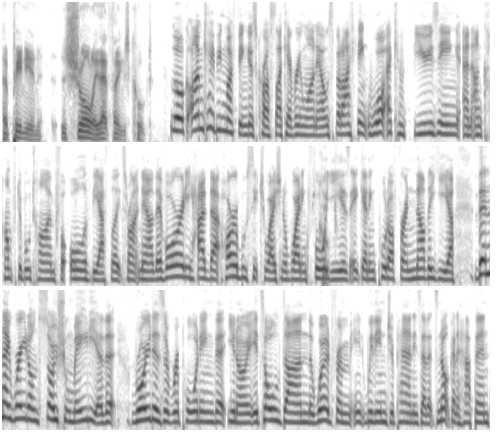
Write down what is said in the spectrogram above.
opinion, surely that thing's cooked. Look, I'm keeping my fingers crossed like everyone else, but I think what a confusing and uncomfortable time for all of the athletes right now. They've already had that horrible situation of waiting four years, it getting put off for another year. Then they read on social media that Reuters are reporting that, you know, it's all done. The word from within Japan is that it's not going to happen.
